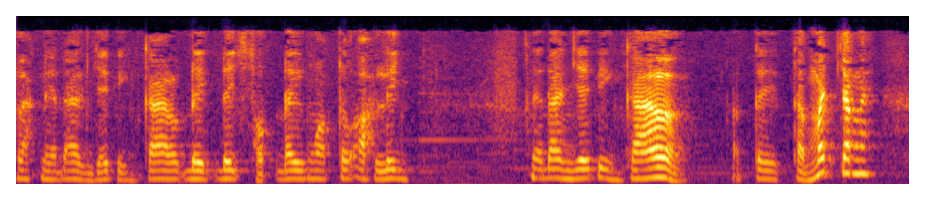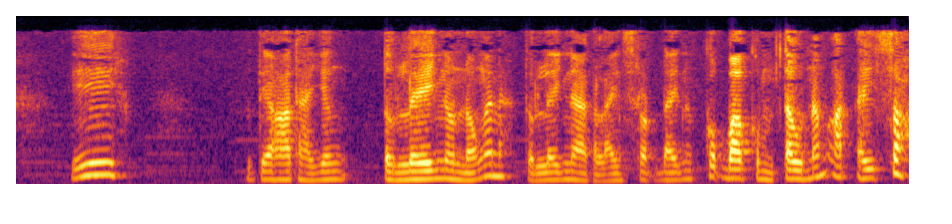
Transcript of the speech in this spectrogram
ខ្លះគ្នាដែរនិយាយពីកាលដេកដេកស្រុតដីងាប់ទៅអស់លីងគ្នាដែរនិយាយពីកាលអត់ទេតែមិនចឹងណាអីឧទាហរណ៍ថាយើងទៅលេងនៅក្នុងណាទៅលេងនៅកន្លែងស្រុតដីនោះក៏បើកុំទៅហ្នឹងអត់អីសោះ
